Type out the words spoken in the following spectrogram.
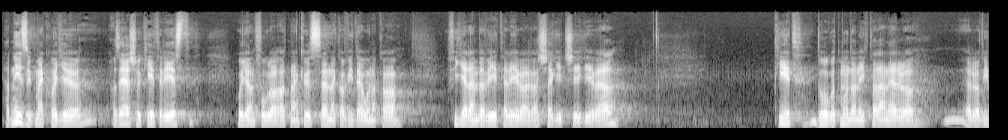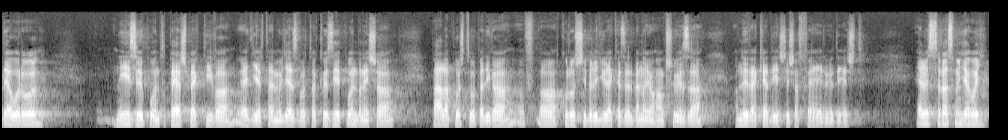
Hát nézzük meg, hogy az első két részt hogyan foglalhatnánk össze ennek a videónak a figyelembevételével vagy segítségével. Két dolgot mondanék talán erről a, erről a videóról. Nézőpont, perspektíva egyértelmű, hogy ez volt a középpontban, és a Pálapostól pedig a, a Kolossébeli gyülekezetben nagyon hangsúlyozza a növekedést és a fejlődést. Először azt mondja, hogy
